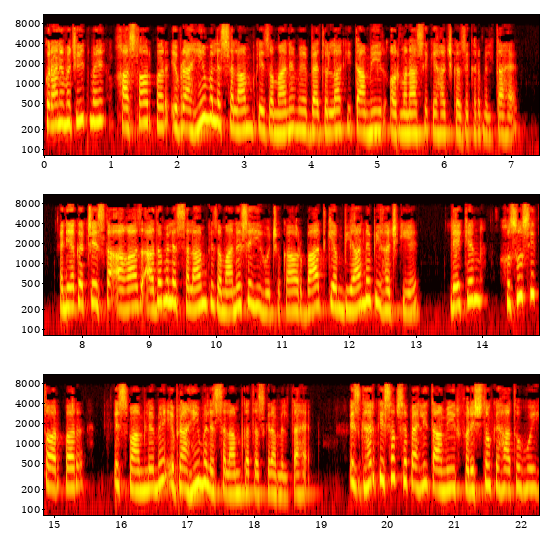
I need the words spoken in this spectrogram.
قرآن مجید میں خاص طور پر ابراہیم علیہ السلام کے زمانے میں بیت اللہ کی تعمیر اور مناسب کے حج کا ذکر ملتا ہے۔ یعنی اگرچہ اس کا آغاز آدم علیہ السلام کے زمانے سے ہی ہو چکا اور بعد کے امبیا نے بھی حج کیے، لیکن خصوصی طور پر اس معاملے میں ابراہیم علیہ السلام کا تذکرہ ملتا ہے۔ اس گھر کی سب سے پہلی تعمیر فرشتوں کے ہاتھوں ہوئی۔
